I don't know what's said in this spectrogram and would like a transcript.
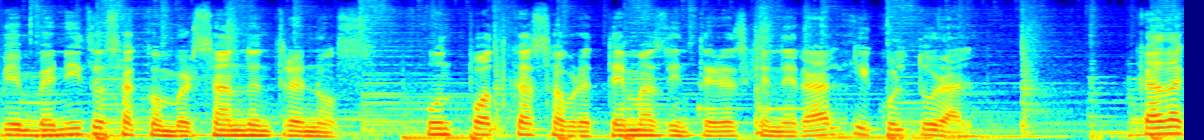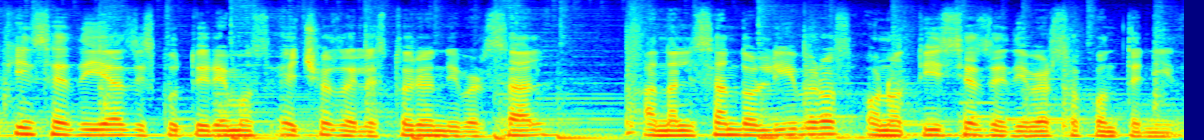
Bienvenidos a Conversando entre nos, un podcast sobre temas de interés general y cultural. Cada 15 días discutiremos hechos de la historia universal, analizando libros o noticias de diverso contenido.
